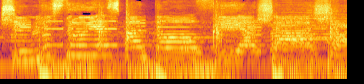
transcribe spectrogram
Și nu struiesc pantofii, așa, așa, așa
